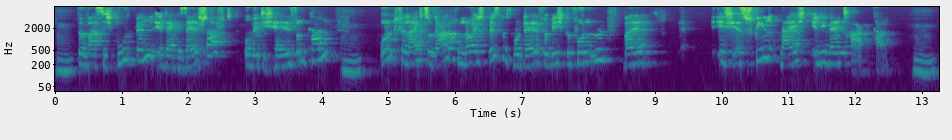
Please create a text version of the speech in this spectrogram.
mhm. für was ich gut bin in der Gesellschaft, womit ich helfen kann. Mhm und vielleicht sogar noch ein neues Businessmodell für mich gefunden, weil ich es spielleicht in die Welt tragen kann. Hm.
